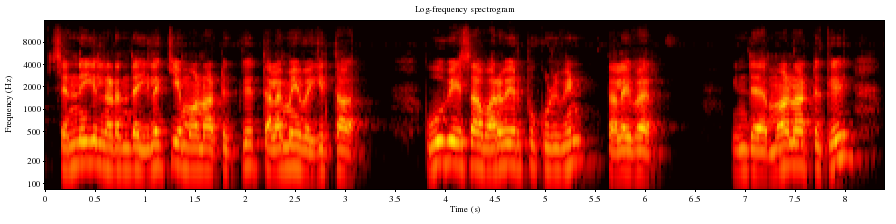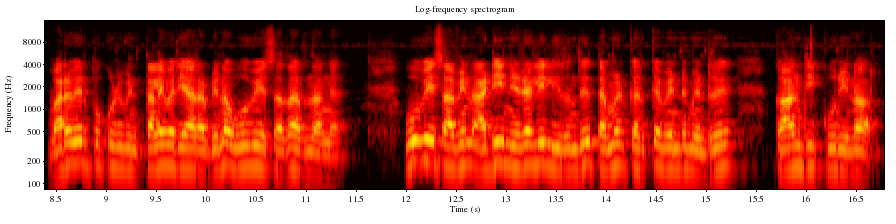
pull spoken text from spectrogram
சென்னையில் நடந்த இலக்கிய மாநாட்டுக்கு தலைமை வகித்தார். ஊவேசா வரவேற்பு குழுவின் தலைவர். இந்த மாநாட்டுக்கு வரவேற்பு குழுவின் தலைவர் யார் அப்படின்னா ஊவேசா தான் இருந்தாங்க. ஊவேசாவின் அடி நிழலில் இருந்து தமிழ் கற்க வேண்டும் என்று காந்தி கூறினார்.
